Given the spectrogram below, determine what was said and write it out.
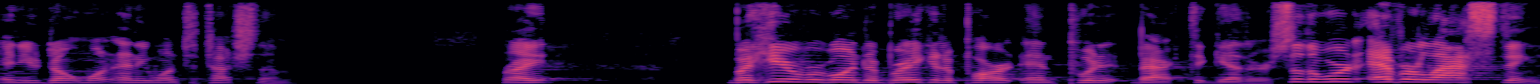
and you don't want anyone to touch them. Right? But here we're going to break it apart and put it back together. So the word everlasting.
